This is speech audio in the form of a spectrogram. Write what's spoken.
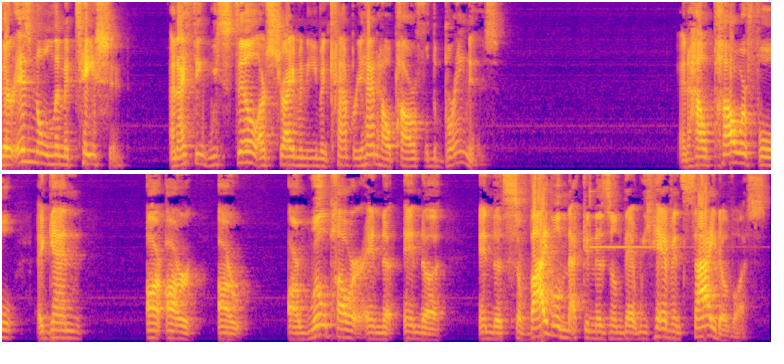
there is no limitation. And I think we still are striving to even comprehend how powerful the brain is. And how powerful, again, our, our, our our willpower and the, and the, and the survival mechanism that we have inside of us.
